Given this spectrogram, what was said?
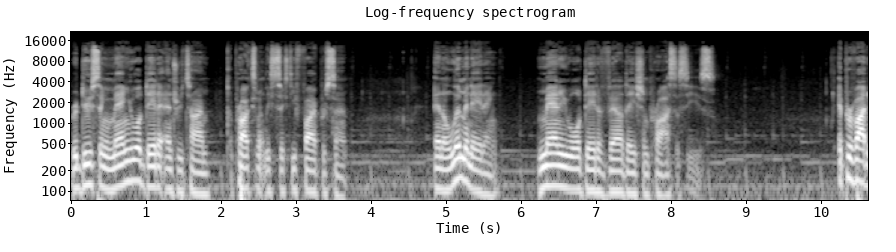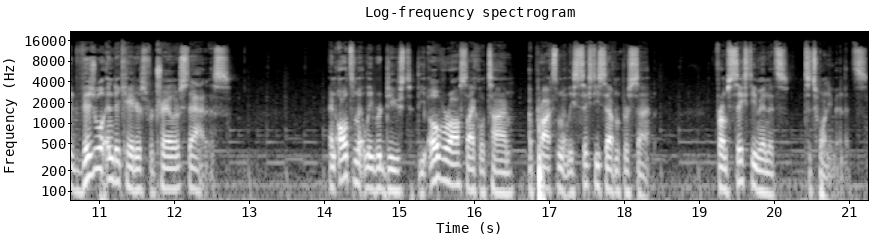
reducing manual data entry time approximately 65%, and eliminating manual data validation processes. It provided visual indicators for trailer status and ultimately reduced the overall cycle time approximately 67% from 60 minutes to 20 minutes.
